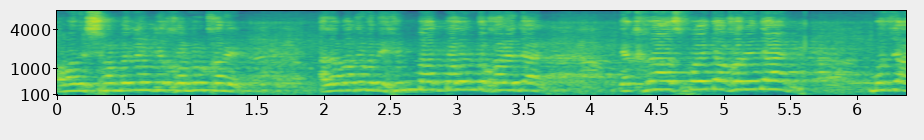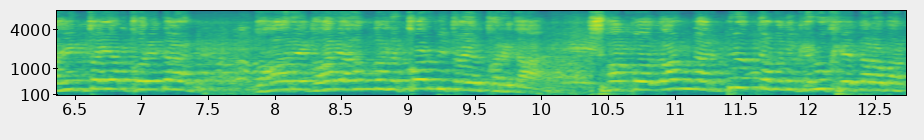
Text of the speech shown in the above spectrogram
আমাদের সম্মেলনকে কবুল করেন। আর আমাদের মধ্যে হিম্মত বলন্দ করে দেন। এখলাস পয়দা করে দেন, মুজাহিদ তৈরি করে দেন, ঘরে ঘরে আন্দোলনের কর্মী তৈরি করে দেন, সকল অন্যার বিরুদ্ধে আমাদেরকে রুখে দাঁড়াবার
